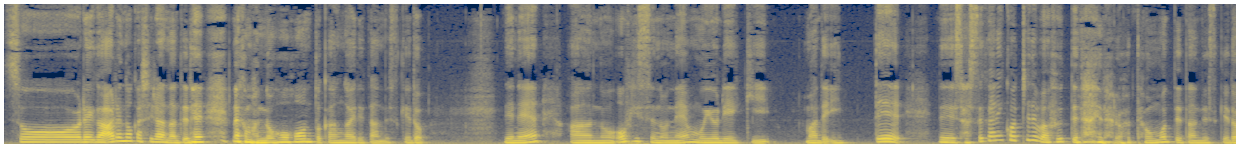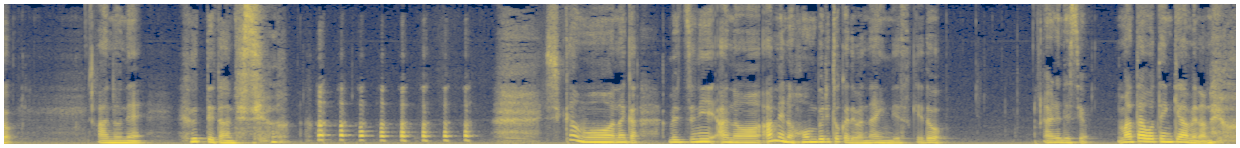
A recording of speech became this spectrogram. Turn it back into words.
それがあるのかしらなんてね なんかまあのほほんと考えてたんですけど。でねあのオフィスのね最寄り駅まで行ってでさすがにこっちでは降ってないだろうって思ってたんですけど。あのね降ってたんですよ。かもなんか別にあの雨の本降りとかではないんですけどあれですよ。またお天気雨なのよ。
